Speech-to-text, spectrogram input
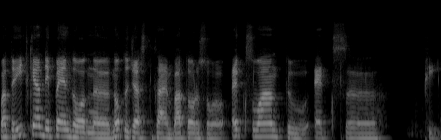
but it can depend on uh, not just time, but also x1 to xp.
